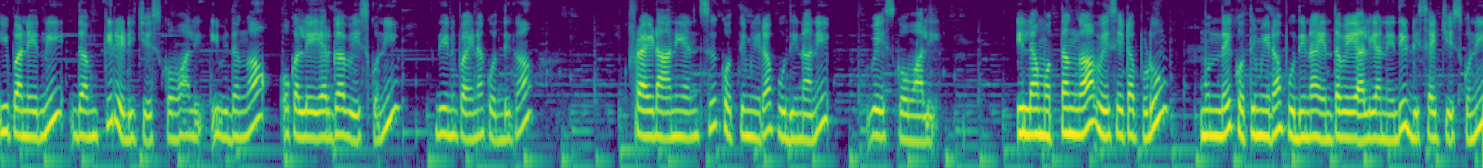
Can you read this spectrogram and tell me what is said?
ఈ పన్నీర్ని దమ్కి రెడీ చేసుకోవాలి. ఈ విధంగా ఒక లేయర్గా వేసుకొని దీనిపైన కొద్దిగా ఫ్రైడ్ ఆనియన్స్ కొత్తిమీర పుదీనాని వేసుకోవాలి. ఇలా మొత్తంగా వేసేటప్పుడు ముందే కొత్తిమీర పుదీనా ఎంత వేయాలి అనేది డిసైడ్ చేసుకొని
